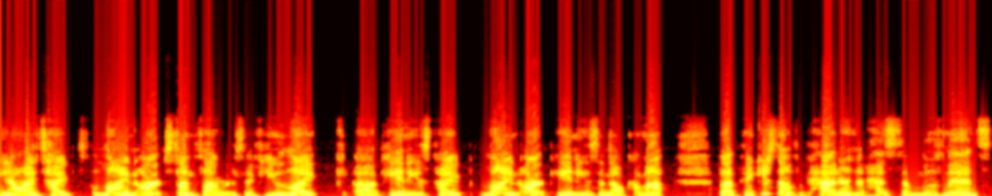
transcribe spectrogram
you know, I typed line art sunflowers. If you like uh, peonies, type line art peonies and they'll come up. But pick yourself a pattern that has some movements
